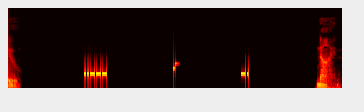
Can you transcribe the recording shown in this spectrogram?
Two. Nine.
